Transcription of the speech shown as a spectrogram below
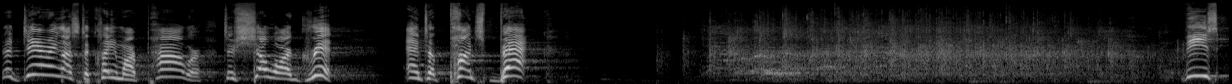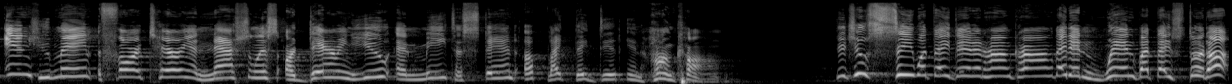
They're daring us to claim our power, to show our grit, and to punch back These inhumane authoritarian nationalists are daring you and me to stand up like they did in Hong Kong. Did you see what they did in Hong Kong? They didn't win, but they stood up.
